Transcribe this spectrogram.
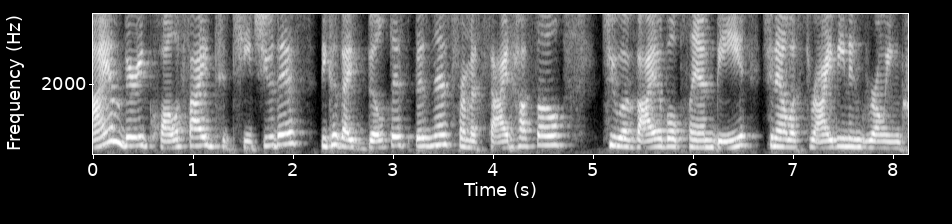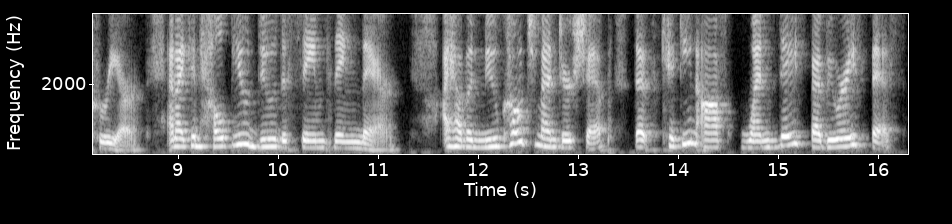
I am very qualified to teach you this because I've built this business from a side hustle to a viable plan B to now a thriving and growing career. And I can help you do the same thing there. I have a new coach mentorship that's kicking off Wednesday, February 5th.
